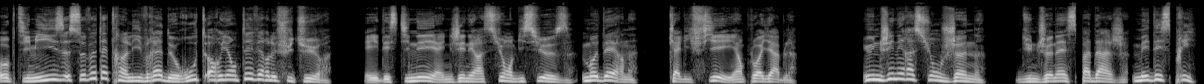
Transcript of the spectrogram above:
Optimise se veut être un livret de route orienté vers le futur et destiné à une génération ambitieuse, moderne, qualifiée et employable. Une génération jeune, d'une jeunesse pas d'âge, mais d'esprit.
